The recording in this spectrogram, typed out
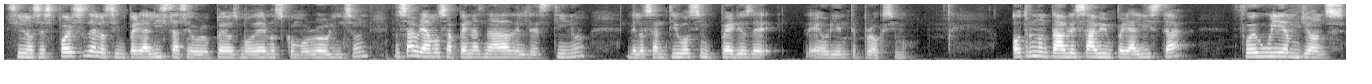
Sin los esfuerzos de los imperialistas europeos modernos como Rawlinson, no sabríamos apenas nada del destino de los antiguos imperios de, de Oriente Próximo. Otro notable sabio imperialista fue William Jones.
